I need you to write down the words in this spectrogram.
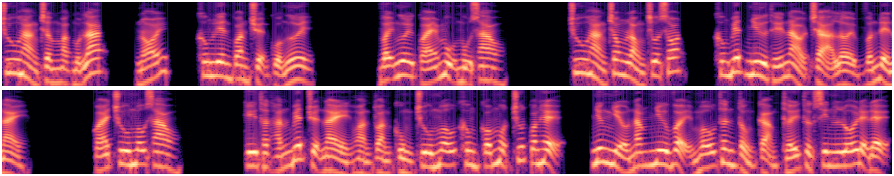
Chu hàng trầm mặc một lát, nói, không liên quan chuyện của ngươi. Vậy ngươi quái mụ mụ sao? Chu hàng trong lòng chua sót, không biết như thế nào trả lời vấn đề này. Quái chu mẫu sao? Kỳ thật hắn biết chuyện này hoàn toàn cùng chu mẫu không có một chút quan hệ, nhưng nhiều năm như vậy mẫu thân tổng cảm thấy thực xin lỗi đệ đệ,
